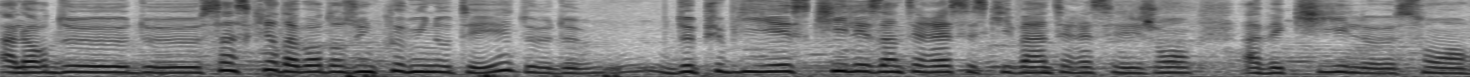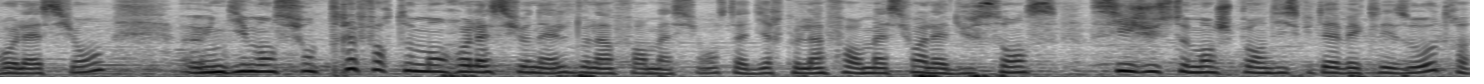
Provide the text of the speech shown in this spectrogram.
alors de, s'inscrire d'abord dans une communauté, de, de, publier ce qui les intéresse et ce qui va intéresser les gens avec qui ils sont en relation. une dimension très fortement relationnelle de l'information, c'est-à-dire que l'information elle a du sens si justement je peux en discuter avec les autres.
